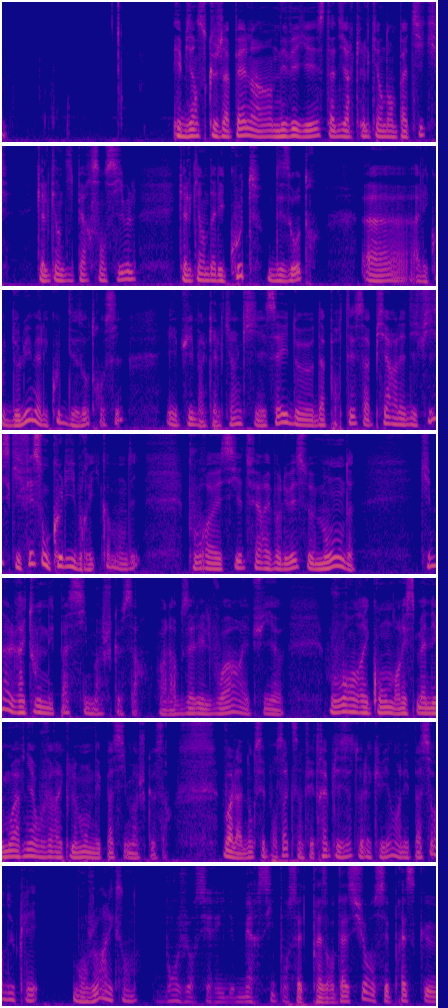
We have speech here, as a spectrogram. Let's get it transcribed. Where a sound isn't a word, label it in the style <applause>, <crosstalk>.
eh bien, ce que j'appelle un éveillé, c'est-à-dire quelqu'un d'empathique, quelqu'un d'hypersensible, quelqu'un d'à l'écoute des autres, euh, à l'écoute de lui, mais à l'écoute des autres aussi. Et puis ben, quelqu'un qui essaye d'apporter sa pierre à l'édifice, qui fait son colibri, comme on dit, pour essayer de faire évoluer ce monde qui malgré tout n'est pas si moche que ça. Voilà, vous allez le voir, et puis euh, vous vous rendrez compte dans les semaines, les mois à venir, vous verrez que le monde n'est pas si moche que ça. Voilà, donc c'est pour ça que ça me fait très plaisir de l'accueillir dans les passeurs de clés. Bonjour Alexandre. Bonjour Cyril, merci pour cette présentation. C'est presque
